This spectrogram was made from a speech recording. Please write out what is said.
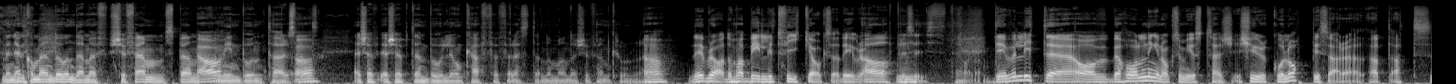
Men jag kommer ändå undan med 25 spänn Ja. på min bunt här. Så Ja. jag, jag köpte en bulle och en kaffe förresten, de andra 25 kronorna. Ja, det är bra. De har billigt fika också. Det är bra. Ja, Mm. precis. Det har de. Det är väl lite av behållningen också med just här kyrkoloppisar. Att, att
